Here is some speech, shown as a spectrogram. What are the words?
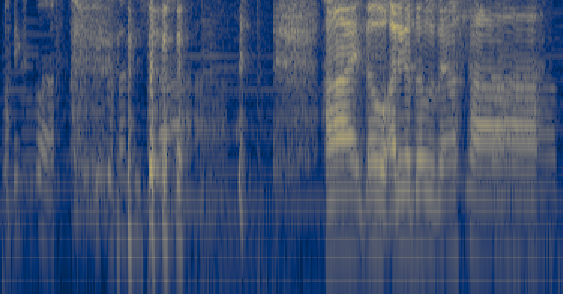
前川恵子さんでした。はいどうもありがとうございました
